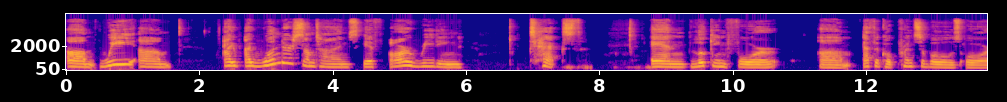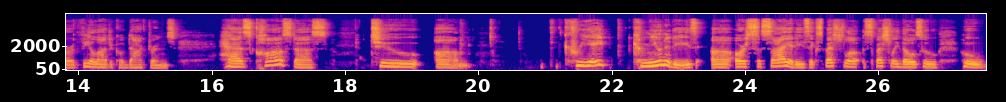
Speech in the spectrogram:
um, we. Um, I, I wonder sometimes if our reading text and looking for um, ethical principles or theological doctrines has caused us to um, create communities uh, or societies, especially especially those who who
